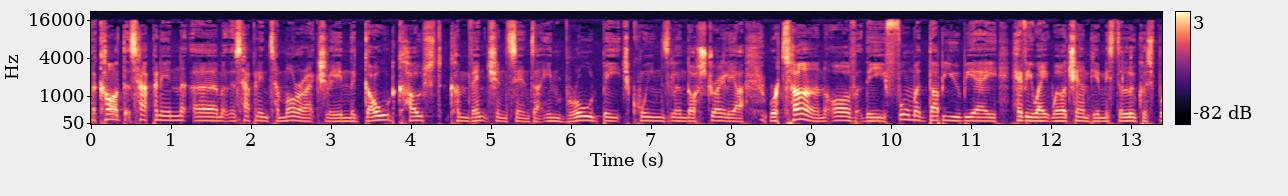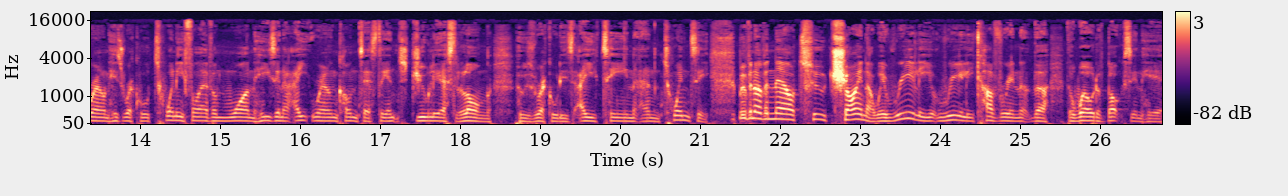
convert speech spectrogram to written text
a card that's happening um, that's happening tomorrow, actually, in the Gold Coast Convention Centre in Broadbeach, Queensland, Australia. Return of the former WBA heavyweight world champion, Mr. Lucas Browne. His record 25 and one. He's in an eight-round contest against Julius Long, whose record is 18 and 20. Moving over now to China, we're really, really covering the, the world of boxing here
